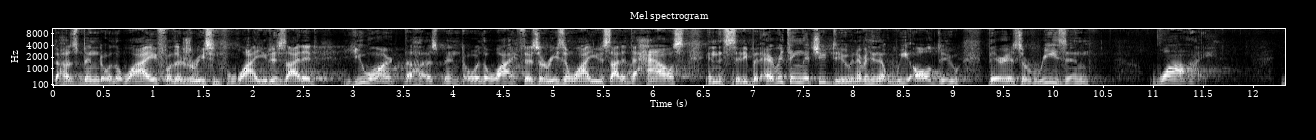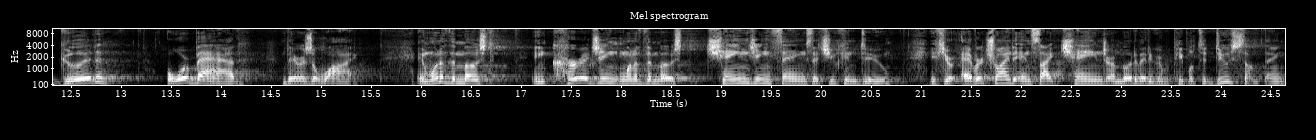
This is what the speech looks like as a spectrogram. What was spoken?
the husband or the wife, or there's a reason why you decided you aren't the husband or the wife. There's a reason why you decided the house in the city, but everything that you do and everything that we all do, there is a reason why. Good or bad, there is a why. And one of the most encouraging, one of the most changing things that you can do if you're ever trying to incite change or motivate a group of people to do something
